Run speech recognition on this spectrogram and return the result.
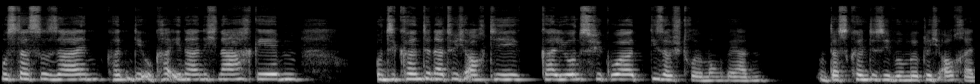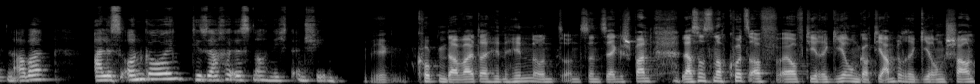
muss das so sein? Könnten die Ukrainer nicht nachgeben? Und sie könnte natürlich auch die Galionsfigur dieser Strömung werden. Und das könnte sie womöglich auch retten. Aber alles ongoing, die Sache ist noch nicht entschieden. Wir gucken da weiterhin hin und, und sind sehr gespannt. Lass uns noch kurz auf, auf die Regierung, auf die Ampelregierung schauen.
